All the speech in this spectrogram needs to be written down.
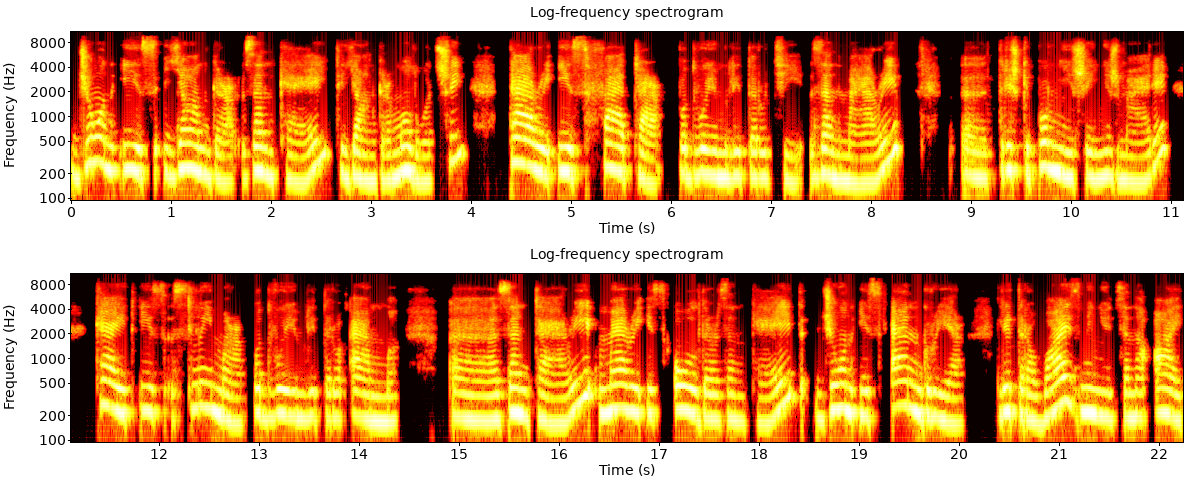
John is younger than Kate, younger – молодший. Terry is fatter, подвоїмо літеру T, than Mary, е, трішки повніший, ніж Мері. Kate is slimmer, подвоїмо літеру M, е, than Terry. Mary is older than Kate. John is angrier. Літера Y змінюється на I,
